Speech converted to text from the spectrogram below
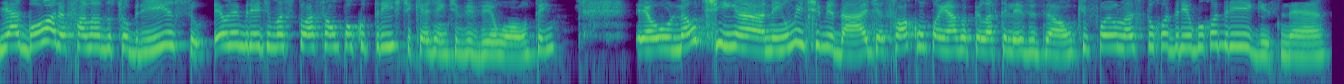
E agora, falando sobre isso, eu lembrei de uma situação um pouco triste que a gente viveu ontem. Eu não tinha nenhuma intimidade, eu só acompanhava pela televisão, que foi o lance do Rodrigo Rodrigues, né?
